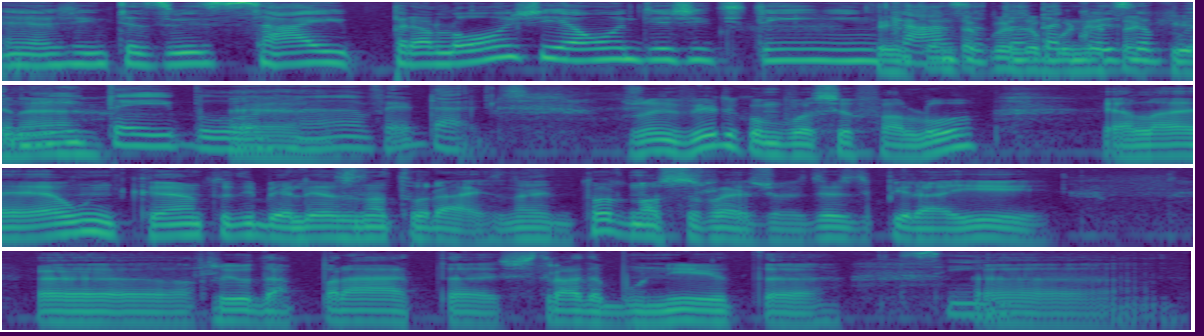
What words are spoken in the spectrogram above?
É, a gente às vezes sai para longe, é onde a gente tem em tem casa tanta coisa tanta bonita, coisa aqui, né? bonita né? e boa. É. Ah, verdade. Joinville, como você falou, ela é um encanto de belezas naturais, né? Em todas as nossas regiões, desde Piraí, uh, Rio da Prata, Estrada Bonita. Uh,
